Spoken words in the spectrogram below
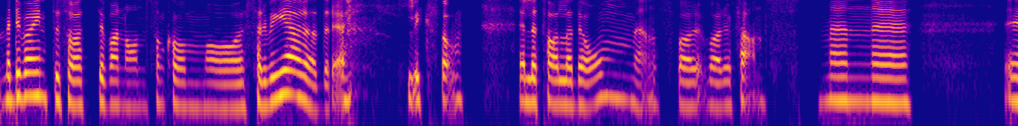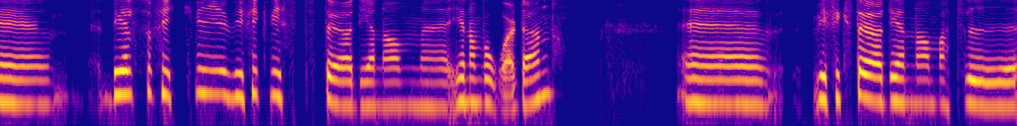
men det var inte så att det var någon som kom och serverade det liksom, eller talade om ens vad, vad det fanns. Men eh, eh, dels så fick vi, vi fick visst stöd genom, eh, genom vården. Eh, vi fick stöd genom att vi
